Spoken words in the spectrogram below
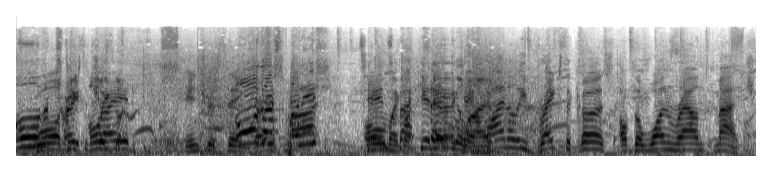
Oh, Whoa, the trade. the Oh, trade. got- Interesting. Oh, very that's smart. punish. Oh my back God, in. Okay, alive. finally breaks the curse of the one round match.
